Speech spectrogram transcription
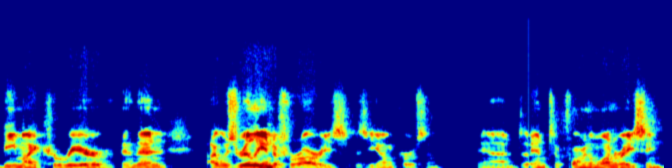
be my career. And then I was really into Ferraris as a young person and uh, into Formula One racing.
